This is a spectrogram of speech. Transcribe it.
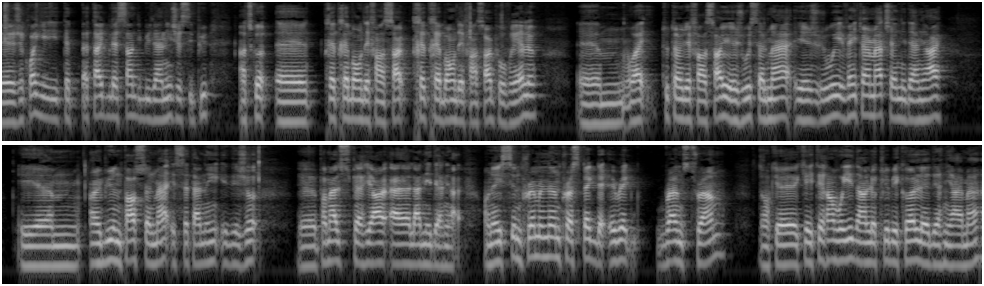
euh, je crois qu'il était peut-être blessé en début d'année, je sais plus. En tout cas, euh, très très bon défenseur. Très très bon défenseur pour vrai. Là. Euh, ouais, tout un défenseur. Il a joué seulement, il a joué 21 matchs l'année dernière et euh, un but, une passe seulement. Et cette année est déjà euh, pas mal supérieur à l'année dernière. On a ici une Permanent Prospect de Eric Brandstrom Donc, qui a été renvoyé dans le club école dernièrement.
